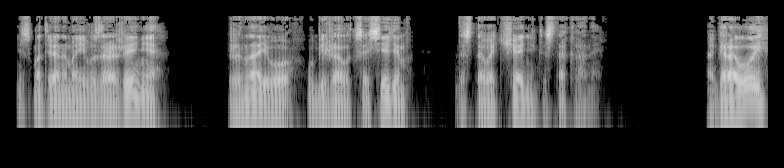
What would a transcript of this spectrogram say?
Несмотря на мои возражения, жена его убежала к соседям доставать чайник и стаканы. А Горовой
